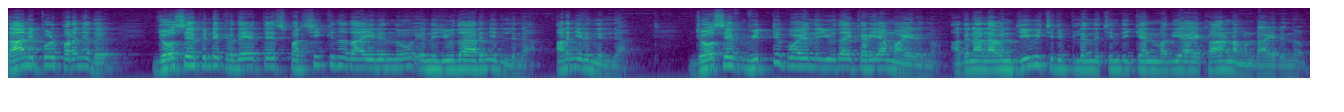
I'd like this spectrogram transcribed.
താൻ ഇപ്പോൾ പറഞ്ഞത് ജോസഫിന്റെ ഹൃദയത്തെ സ്പർശിക്കുന്നതായിരുന്നു എന്ന് യൂത അറിഞ്ഞിരുന്നില്ല അറിഞ്ഞിരുന്നില്ല. ജോസഫ് വിറ്റുപോയെന്ന് യൂതായ്ക്ക് അറിയാമായിരുന്നു അതിനാൽ അവൻ ജീവിച്ചിരിപ്പില്ലെന്ന് ചിന്തിക്കാൻ മതിയായ കാരണമുണ്ടായിരുന്നു.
